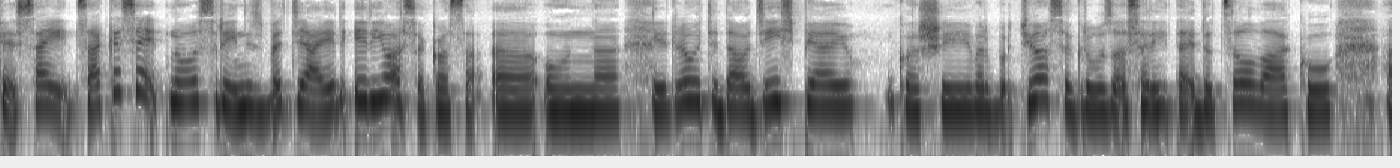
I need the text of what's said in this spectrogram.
ka sajūt sakasēt no Usrīnas, bet jā, ir, ir jāsakos. Uh, un uh, ir ļoti daudz īspēju, kurš varbūt jāsagrūzās arī tādu cilvēku uh,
